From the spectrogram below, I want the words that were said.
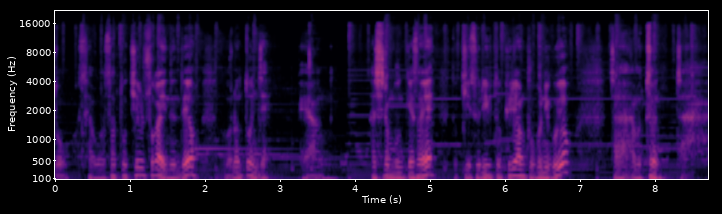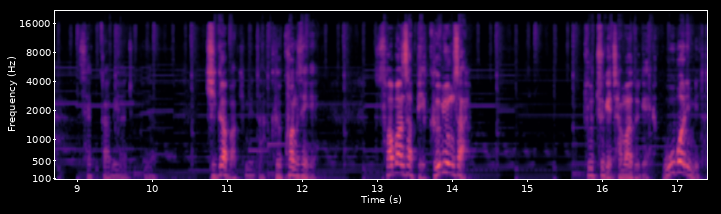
또 세워서 또 키울 수가 있는데요. 그거는 또 이제 배양 하시는 분께서의 또 기술이 또 필요한 부분이고요. 자, 아무튼 자 색감이 아주 그냥 기가 막힙니다. 극황색에 서반사피 금용사 두 축에 자마두개 5번입니다.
